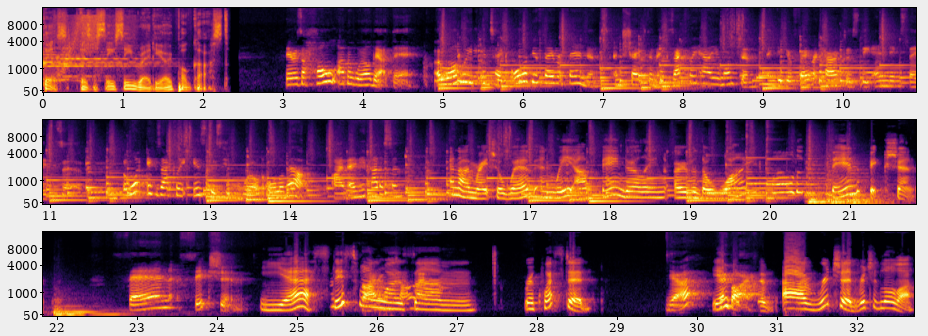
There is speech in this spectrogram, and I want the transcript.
This is a CC Radio podcast. There is a whole other world out there. A world where you can take all of your favourite fandoms and shape them exactly how you want them and give your favourite characters the endings they deserve. But what exactly is this hidden world all about? I'm Amy Patterson. And I'm Rachel Webb, and we are fangirling over the wide world of fan fiction. Fan fiction. Yes, this one was um, requested. Yeah? Yeah. Uh, Richard, Richard Lawler.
